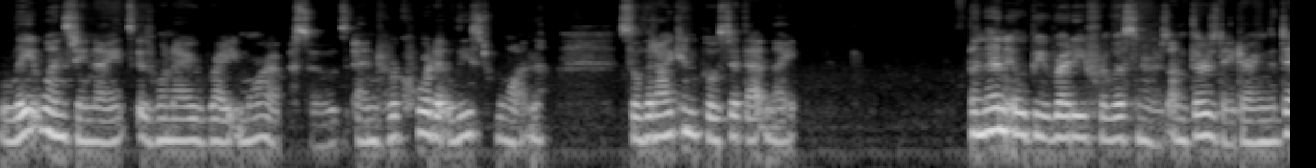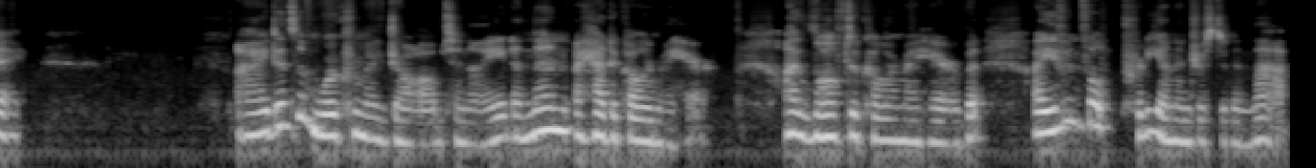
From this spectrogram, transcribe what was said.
Late Wednesday nights is when I write more episodes and record at least one so that I can post it that night. And then it will be ready for listeners on Thursday during the day. I did some work for my job tonight and then I had to color my hair. I love to color my hair, but I even felt pretty uninterested in that.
